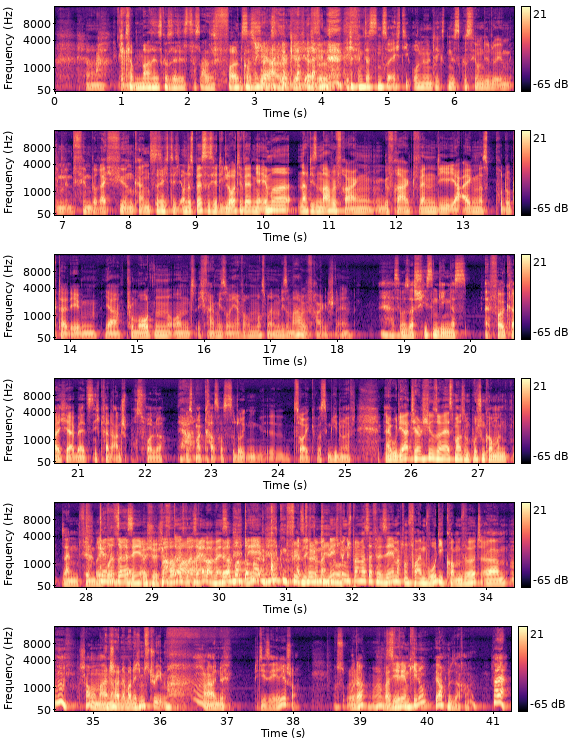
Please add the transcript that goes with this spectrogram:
Äh, Ich glaube, Martin Scorsese ist das alles vollkommen Ist das scheiße. wirklich, Ich also- finde, ich find, das sind so echt die unnötigsten Diskussionen, die du im, im, im Filmbereich führen kannst. Richtig. Und das Beste ist ja, die Leute werden ja immer nach diesen Marvel-Fragen gefragt, wenn wenn die ihr eigenes Produkt halt eben ja promoten und ich frage mich so, ja, warum muss man immer diese Marvel-Frage stellen? Ja, das ist immer so das Schießen gegen das erfolgreiche, aber jetzt nicht gerade anspruchsvolle, Ja. um es mal krass auszudrücken, äh, Zeug, was im Kino läuft. Na gut, ja, Tarantino soll erstmal aus dem Pushen kommen und seinen Film bringen. Genau, Oder seine so- Serie. Macht Mach euch mal. mal selber besser. Ja, mach doch mal einen guten Film, Also ich bin, mal, nee, ich bin gespannt, was er für eine Serie macht und vor allem, wo die kommen wird. Ähm, hm, schauen wir mal. Ne? Anscheinend aber nicht im Stream. Ja, nö. Die Serie schon, Achso, oder? Ja, Serie im. Kino? Wäre auch eine Sache. Naja.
